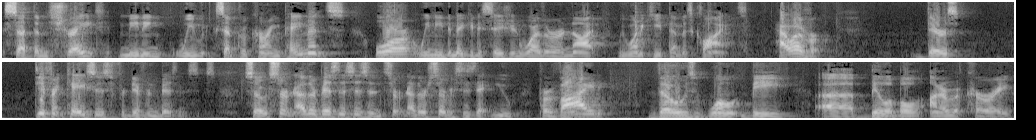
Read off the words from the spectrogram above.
set them straight, meaning we accept recurring payments, or we need to make a decision whether or not we want to keep them as clients. However, there's different cases for different businesses. So, certain other businesses and certain other services that you provide, those won't be uh, billable on a recurring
